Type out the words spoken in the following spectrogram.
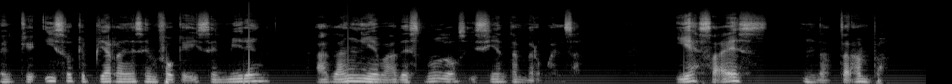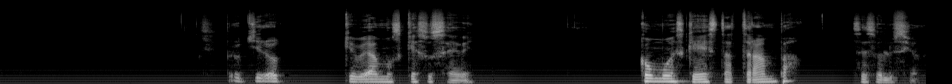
el que hizo que pierdan ese enfoque y se miren Adán y Eva desnudos y sientan vergüenza. Y esa es una trampa. Pero quiero que veamos qué sucede. ¿Cómo es que esta trampa se soluciona?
